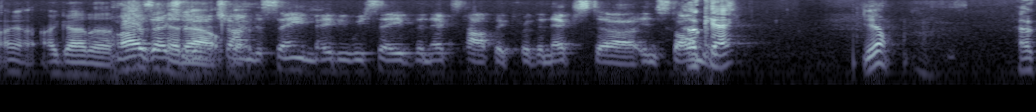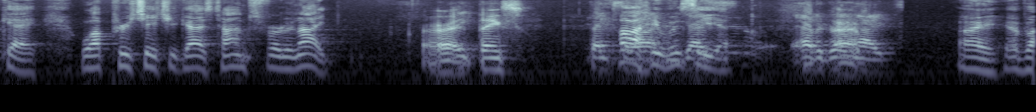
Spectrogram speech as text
I, I got to. Well, I was actually going to chime the same. Maybe we save the next topic for the next uh, installment. Okay. Yeah. Okay. Well, I appreciate you guys' times for tonight. All right. Thanks. Thanks a lot. We'll see you. Have a great night. Bye.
